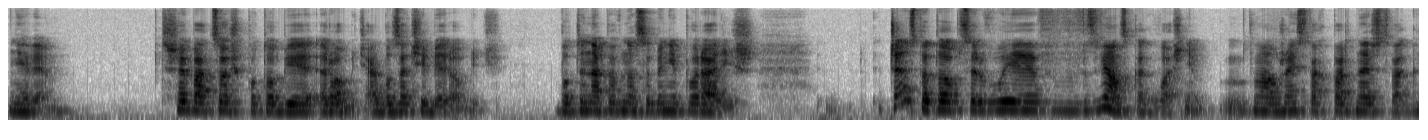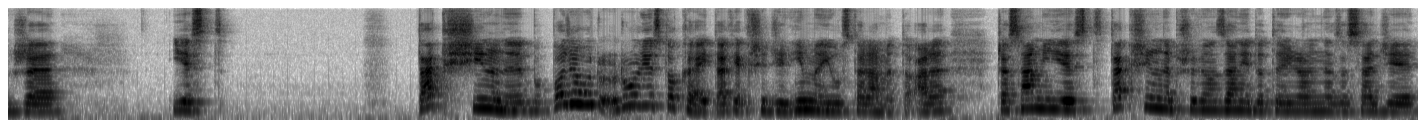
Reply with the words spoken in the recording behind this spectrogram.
nie wiem, trzeba coś po tobie robić albo za ciebie robić, bo ty na pewno sobie nie poradzisz. Często to obserwuję w, związkach, właśnie, w małżeństwach, partnerstwach, że jest tak silny, bo podział ról jest ok, tak, jak się dzielimy i ustalamy to, ale czasami jest tak silne przywiązanie do tej roli na zasadzie,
